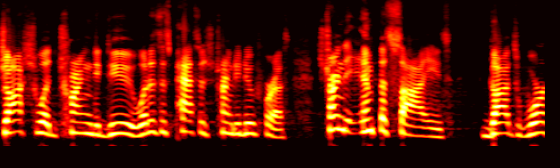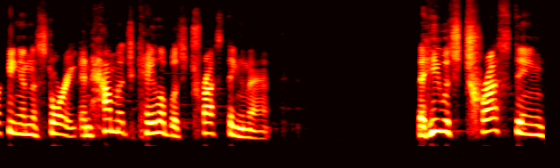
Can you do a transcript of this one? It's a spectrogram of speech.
Joshua trying to do? What is this passage trying to do for us? It's trying to emphasize God's working in the story and how much Caleb was trusting that. That he was trusting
